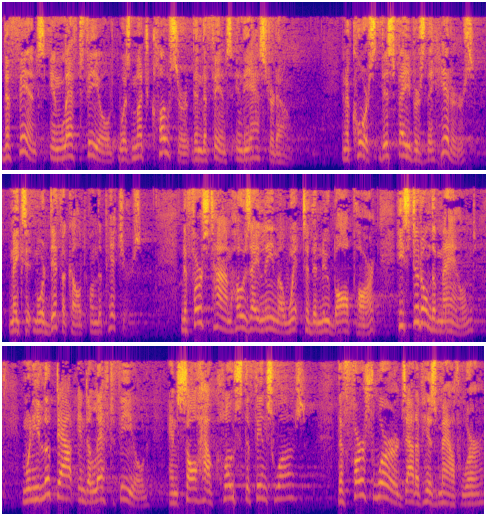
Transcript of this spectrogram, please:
the fence in left field was much closer than the fence in the Astrodome. And of course, this favors the hitters, makes it more difficult on the pitchers. The first time Jose Lima went to the new ballpark, he stood on the mound. When he looked out into left field and saw how close the fence was, the first words out of his mouth were,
